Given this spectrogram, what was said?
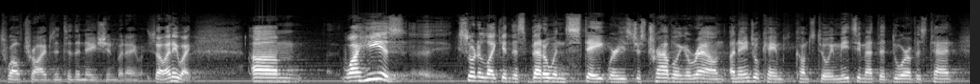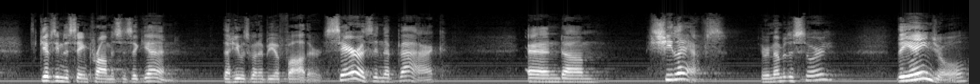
12 tribes into the nation. But anyway, so anyway, um, while he is uh, sort of like in this Bedouin state where he's just traveling around, an angel came, comes to him, meets him at the door of his tent, gives him the same promises again that he was going to be a father. Sarah's in the back, and um, she laughs. You remember the story? The angel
